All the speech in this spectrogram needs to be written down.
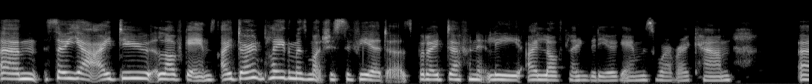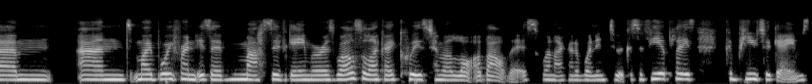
Um, so yeah, I do love games. I don't play them as much as Safiya does, but I definitely I love playing video games wherever I can. Um, and my boyfriend is a massive gamer as well so like i quizzed him a lot about this when i kind of went into it because safiya plays computer games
